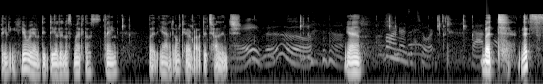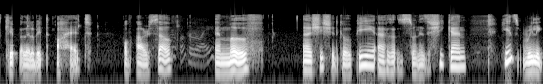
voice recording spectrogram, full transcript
painting. Here we have the Dia de los Muertos thing. But yeah, I don't care about the challenge. Yeah. But let's skip a little bit ahead of ourselves and move. Uh, she should go pee as soon as she can. He's really,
